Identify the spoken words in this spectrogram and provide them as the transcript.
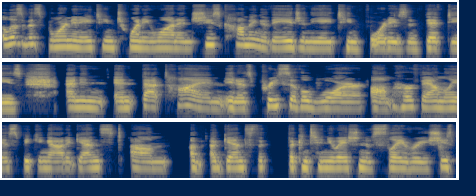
Elizabeth's born in 1821 and she's coming of age in the 1840s and 50s. And in, in that time, you know, it's pre Civil War. Um, her family is speaking out against um, against the, the continuation of slavery. She's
